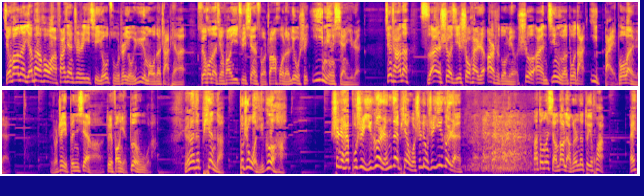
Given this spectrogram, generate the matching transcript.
警方呢研判后啊，发现这是一起有组织、有预谋的诈骗案。随后呢，警方依据线索抓获了六十一名嫌疑人。经查呢，此案涉及受害人二十多名，涉案金额多达一百多万元。你说这一奔现啊，对方也顿悟了，原来他骗的不止我一个哈，甚至还不是一个人在骗我，是六十一个人。那都能想到两个人的对话，哎，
